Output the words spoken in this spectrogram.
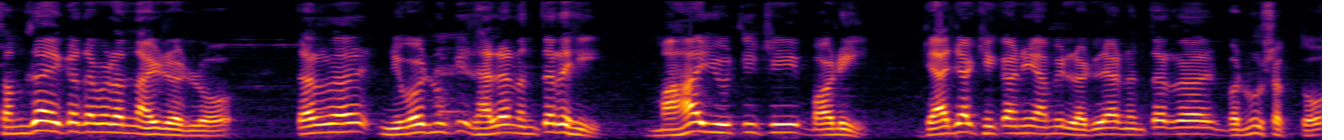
समजा एखाद्या वेळा नाही लढलो तर निवडणुकी झाल्यानंतरही महायुतीची बॉडी ज्या ज्या ठिकाणी आम्ही लढल्यानंतर बनवू शकतो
